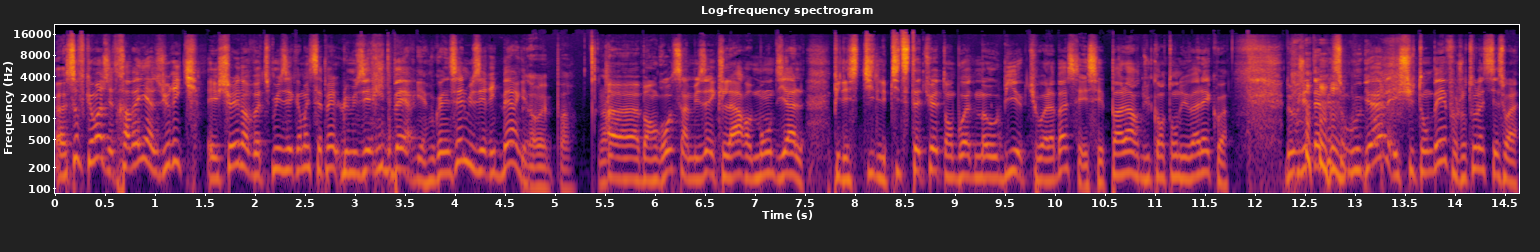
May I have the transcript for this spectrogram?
Euh, sauf que moi j'ai travaillé à Zurich et je suis dans votre musée, comment il s'appelle? Le musée Rydberg. Vous connaissez le musée Rydberg? Non, même pas. Euh, bah, en gros, c'est un musée avec l'art mondial. Puis les, petites statuettes en bois de Maobi que tu vois là-bas, c'est pas l'art du canton du Valais, quoi. Donc j'ai tapé sur Google et je suis tombé, faut que je retrouve la citation, voilà.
